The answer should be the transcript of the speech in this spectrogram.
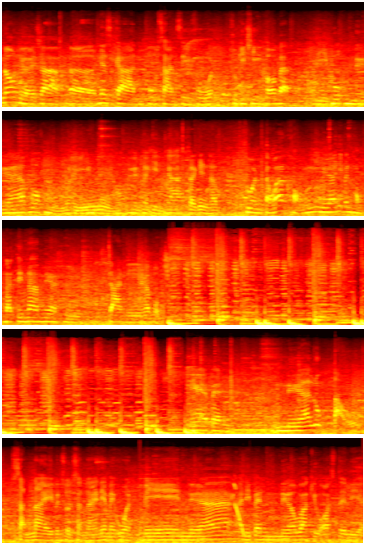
อนอกเหนือจากเอ่อเทศกาลปูซานซีฟู้ดซูกิชิเขาแบบมีพวกเนื้อพวกหมูอะไรอย่างเงี้ยอยู่แล้วคือเคยกินใช่ไหมเคยกินครับ ส่วนแต่ว่าของเนื้อที่เป็นของแพลตินัมเนี่ยคือจานนี้ครับผม นี่จะเป็นเนื้อลูกเต๋าสันในเป็นส่วนสันในเนี่ยไม่อ้วน มีเนื้ออันนี้เป็นเนื้อวากิวออสเตรเลีย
